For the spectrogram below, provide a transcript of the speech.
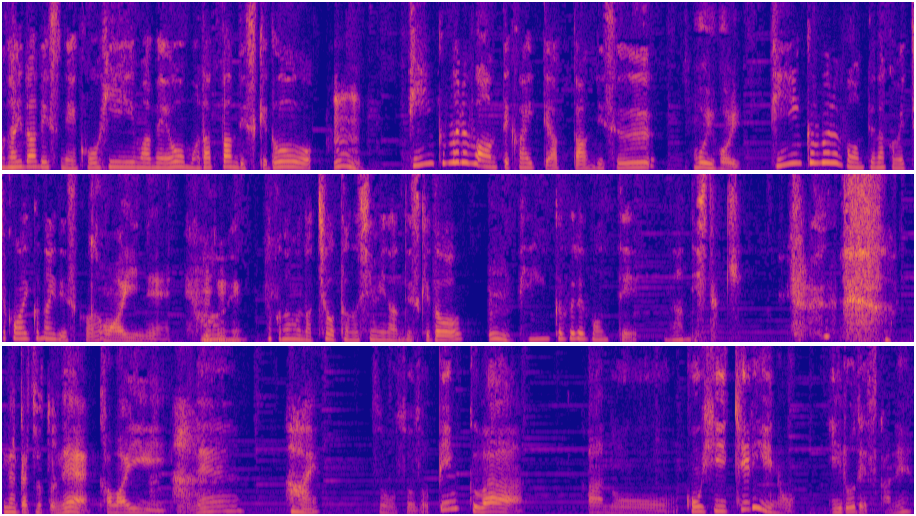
この間ですねコーヒー豆をもらったんですけどうん。ピンクブルボンって書いてあったんです。ほいほい。ピンクブルボンってなんかめっちゃ可愛くないですか？かわいいねはい。なんか飲むの超楽しみなんですけど、うん。ピンクブルボンって何でしたっけ？なんかちょっとねかわいいよね。はい。そうそうそう。ピンクはあのーコーヒーチェリーの色ですかね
